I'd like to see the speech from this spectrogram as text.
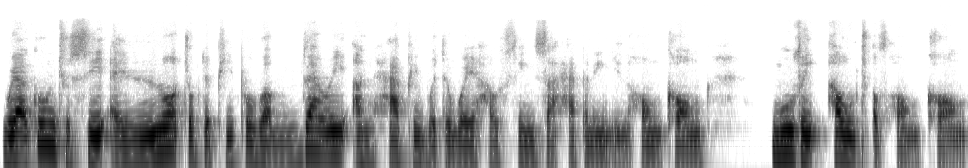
we are going to see a lot of the people who are very unhappy with the way how things are happening in Hong Kong, moving out of Hong Kong.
